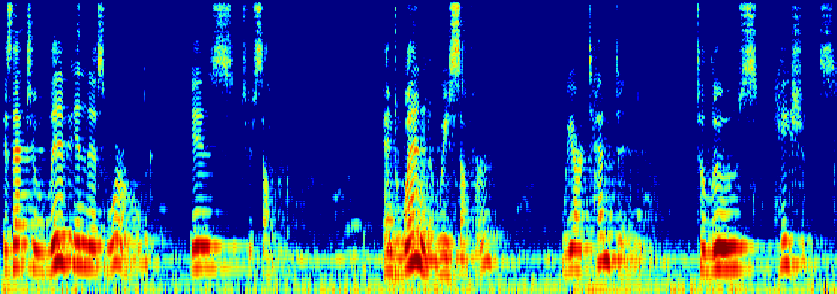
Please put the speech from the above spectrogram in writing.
is that to live in this world is to suffer. And when we suffer, we are tempted to lose patience.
